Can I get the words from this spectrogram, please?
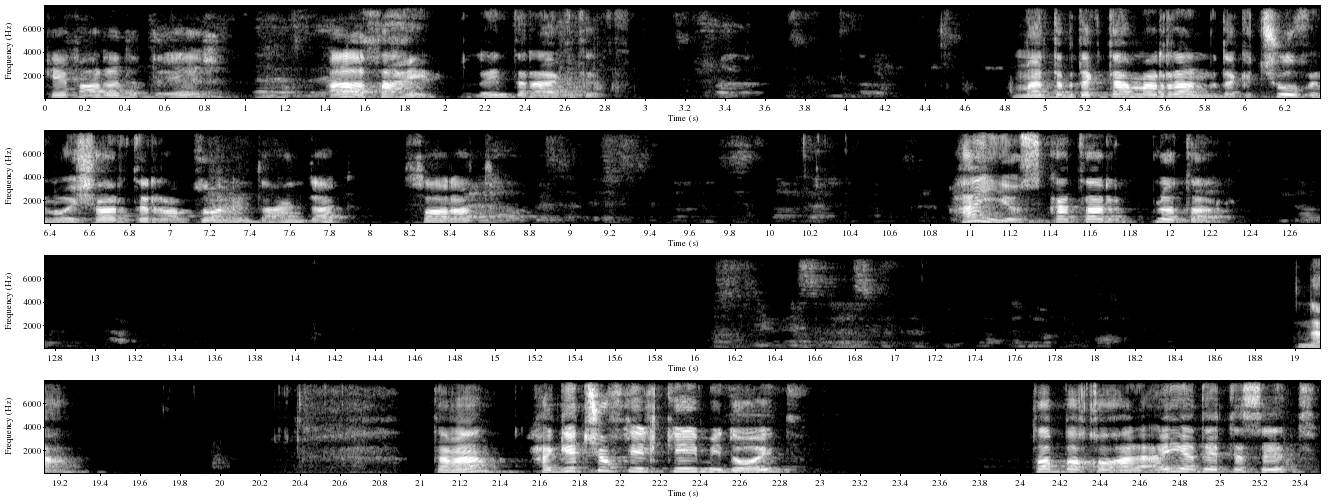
كيف عرضت إيش؟ آه صحيح ال interactive. ما أنت بدك تعمل run بدك تشوف إنه إشارة الرمزون أنت عندك صارت. هيو scatter plotter. نعم. تمام؟ حكيت شوف لي ال K-medoid؟ طبقوا على أي data set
